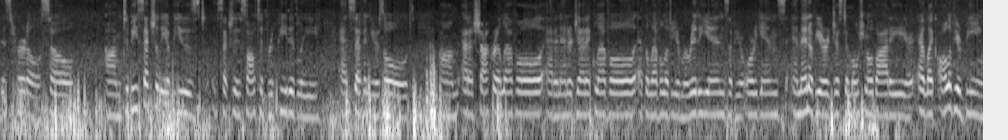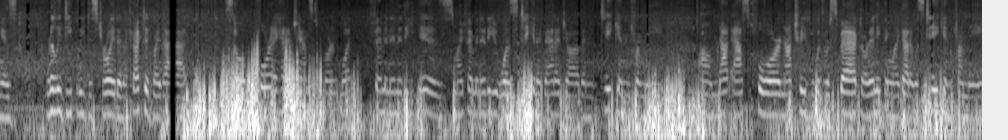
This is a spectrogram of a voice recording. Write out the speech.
this hurdle so um, to be sexually abused sexually assaulted repeatedly at seven years old um, at a chakra level, at an energetic level, at the level of your meridians, of your organs, and then of your just emotional body, or like all of your being is really deeply destroyed and affected by that. So before I had a chance to learn what femininity is, my femininity was taken advantage of and taken from me, not asked for, not treated with respect or anything like that. It was taken from me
